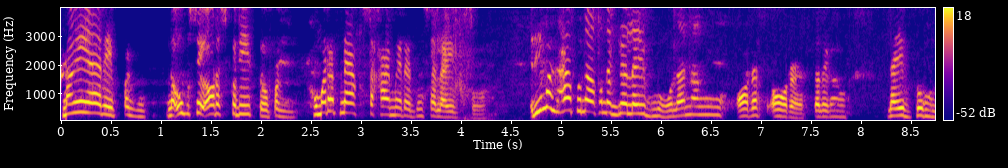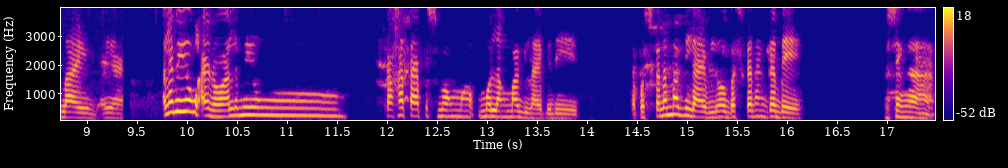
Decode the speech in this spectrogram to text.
mangyayari, pag naubos yung oras ko dito, pag humarap na ako sa camera dun sa live ko, edi maghapon na ako nagla-live mo, wala nang oras-oras, talagang live kong live, ayan. Alam mo yung, ano, alam mo yung kakatapos mo, mo lang mag-live, edi tapos ka na mag-live, lumabas ka ng gabi. Kasi nga,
